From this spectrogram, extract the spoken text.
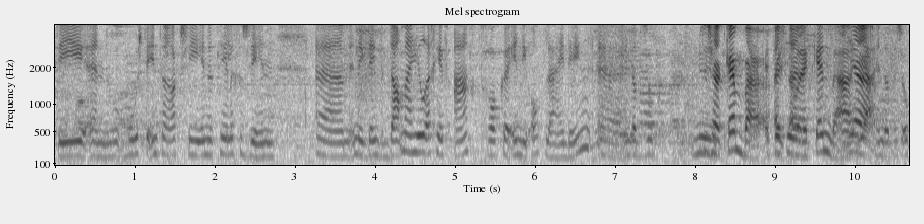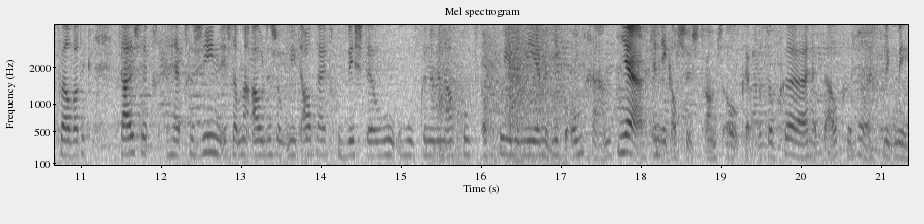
die en hoe, is de interactie in het hele gezin. Ehm, en ik denk dat dat mij heel erg heeft aangetrokken in die opleiding. Eh, en dat is ook nu. Het is herkenbaar. Het is heel herkenbaar, Ja. ja. En dat is ook wel wat ik thuis heb, heb gezien, is dat mijn ouders ook niet altijd goed wisten hoe, hoe kunnen we nou goed op goede manier met Nieke omgaan. Ja, En ik als zus trouwens ook, heb, dat ook, eh, heb daar ook heel erg flink mee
